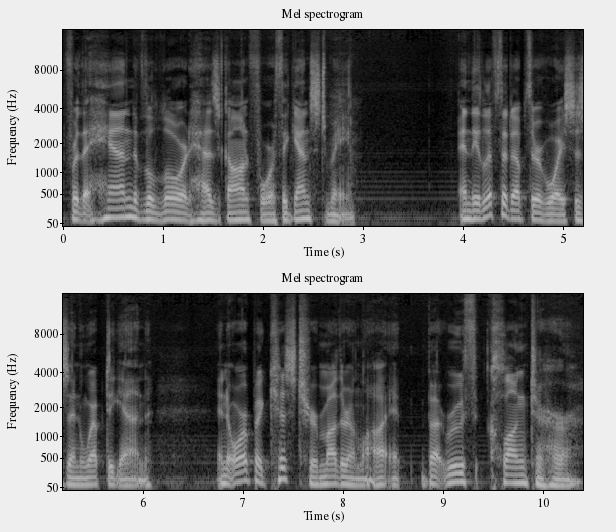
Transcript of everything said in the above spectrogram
for the hand of the Lord has gone forth against me. And they lifted up their voices and wept again. And Orpah kissed her mother in law, but Ruth clung to her.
